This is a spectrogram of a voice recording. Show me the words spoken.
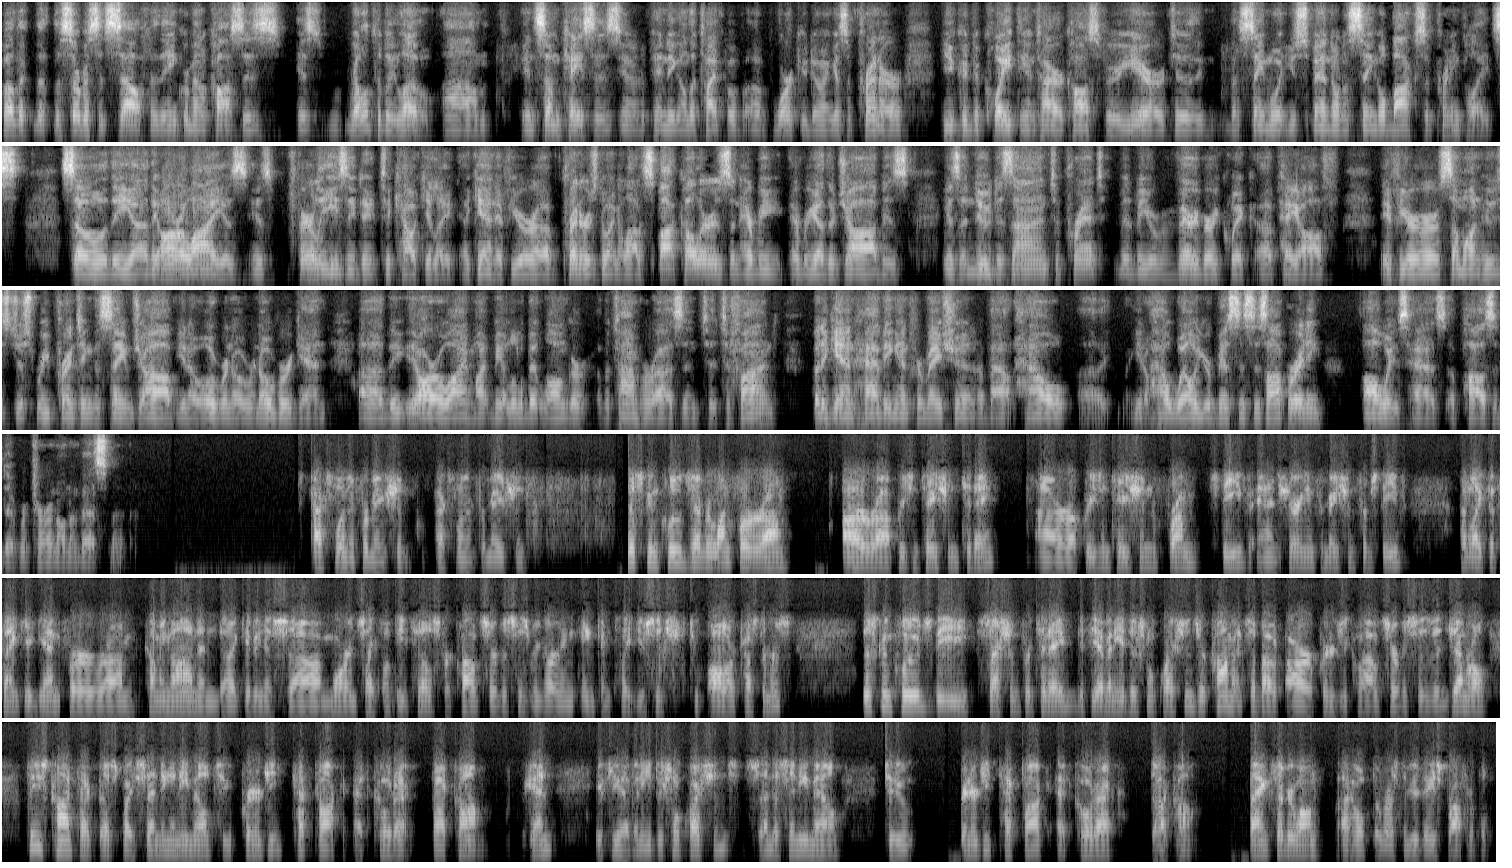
Well, the, the, the service itself, and the incremental cost is is relatively low. Um, in some cases, you know, depending on the type of, of work you're doing as a printer, you could equate the entire cost for a year to the, the same what you spend on a single box of printing plates. So the uh, the ROI is is fairly easy to, to calculate. Again, if your printer is doing a lot of spot colors and every every other job is is a new design to print, it'll be a very, very quick uh, payoff. If you're someone who's just reprinting the same job, you know, over and over and over again, uh, the ROI might be a little bit longer of a time horizon to, to find. But again, having information about how, uh, you know, how well your business is operating always has a positive return on investment. Excellent information. Excellent information. This concludes everyone for um, our uh, presentation today, our uh, presentation from Steve and sharing information from Steve. I'd like to thank you again for um, coming on and uh, giving us uh, more insightful details for cloud services regarding ink and plate usage to all our customers. This concludes the session for today. If you have any additional questions or comments about our Prinergy Cloud services in general, please contact us by sending an email to prinergytechtalk at kodak.com. Again, if you have any additional questions, send us an email to prinergytechtalk at kodak.com. Thanks, everyone. I hope the rest of your day is profitable.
